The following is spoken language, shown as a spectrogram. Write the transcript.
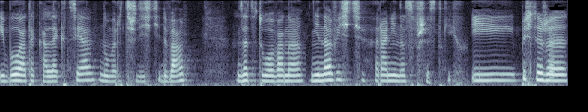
I była taka lekcja numer 32, zatytułowana Nienawiść rani nas wszystkich. I myślę, że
